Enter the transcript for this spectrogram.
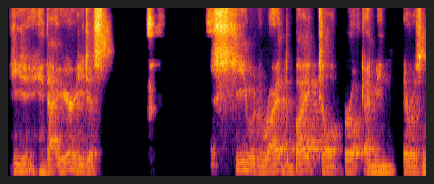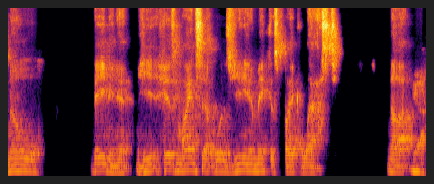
he, that year, he just, he would ride the bike till it broke. I mean, there was no babying it. He, his mindset was, you need to make this bike last not yeah.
